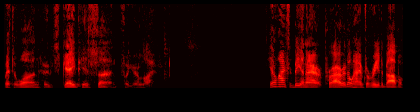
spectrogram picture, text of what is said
with the one who gave his son for your life. You don't have to be an hour of prayer. You don't have to read the Bible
